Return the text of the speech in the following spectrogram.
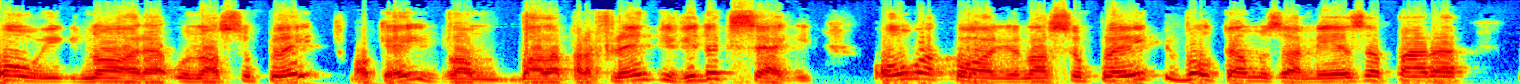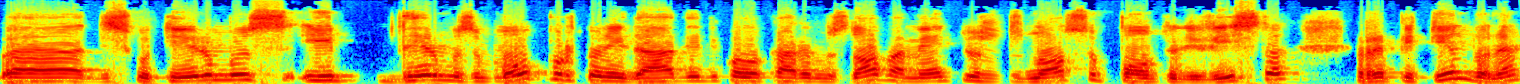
Ou ignora o nosso pleito, ok? Vamos bola para frente, vida que segue. Ou acolhe o nosso pleito e voltamos à mesa para uh, discutirmos e termos uma oportunidade de colocarmos novamente o nosso ponto de vista, repetindo, né?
